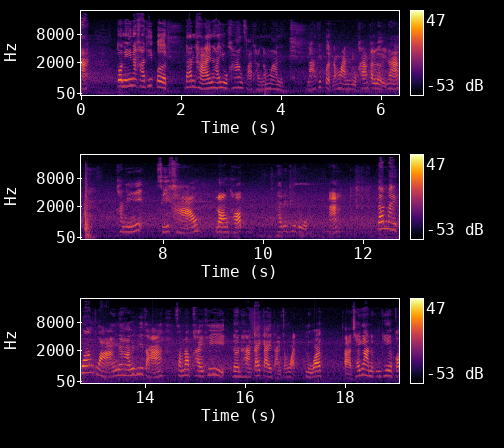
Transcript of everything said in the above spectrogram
อะตัวนี้นะคะที่เปิดด้านท้ายนะคะ อยู่ข้างฝาถังน้ำมันนะที่เปิดน้ำมันอยู่ข้างกันเลยนะคะคันนี้สีขาวรองท็อปให้พี่ๆดูนะด้านในกว้างขวางนะคะพี่ๆจ๋าสำหรับใครที่เดินทางใกล้ๆต่างจังหวัด หรือว่า ใช้งานในกรุงเทพก็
